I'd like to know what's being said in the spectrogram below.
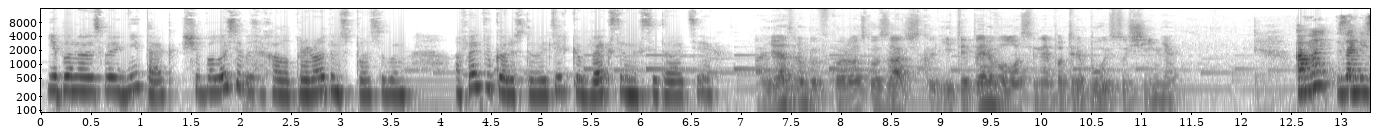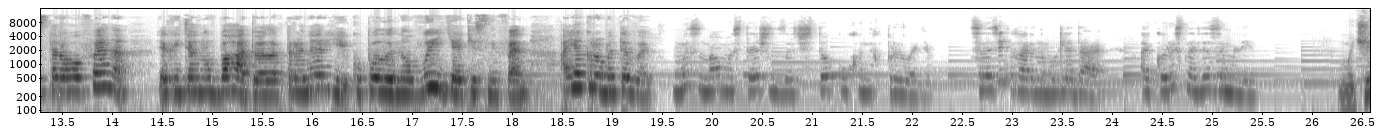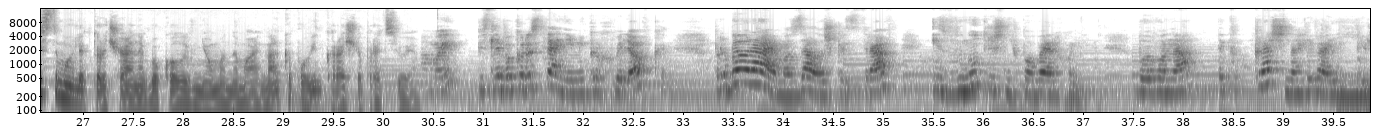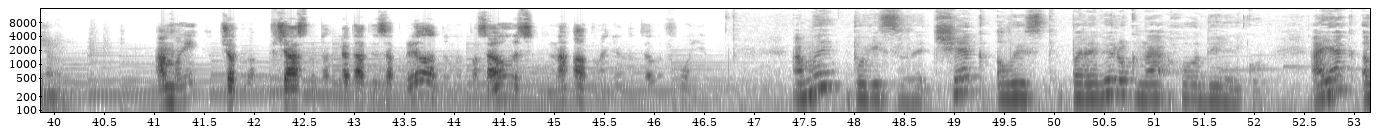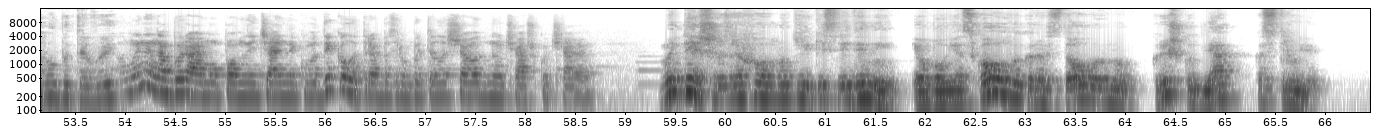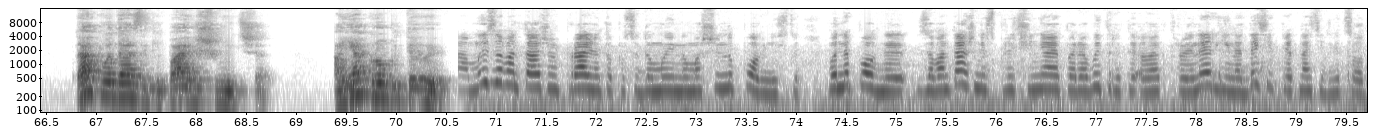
Я планую свої дні так, щоб волосся висихало природним способом, а фен використовую тільки в екстрених ситуаціях. А я зробив коротку зачіску і тепер волосся не потребує сушіння. А ми замість старого фена, який тягнув багато електроенергії, купили новий якісний фен. А як робите ви? Ми з мамою стежили за чисток кухонних приладів. Це не тільки гарно виглядає, а й корисно для землі. Ми чистимо електрочайник, бо коли в ньому немає накипу, він краще працює. А ми після використання мікрохвильовки прибираємо залишки страв із внутрішніх поверхонь, бо вона так краще нагріває їжу. А ми, щоб вчасно доглядати за приладами, поставили собі нагадування на телефоні. А ми повісили чек-лист перевірок на холодильнику. А як робите ви? Ми не набираємо повний чайник води, коли треба зробити лише одну чашку чаю. Ми теж розраховуємо кількість рідини і обов'язково використовуємо кришку для кастрюлі. Так вода закипає швидше. А як робите ви? А ми завантажуємо пральну та посудомийну машину повністю, бо неповне завантаження спричиняє перевитрати електроенергії на 10-15%.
